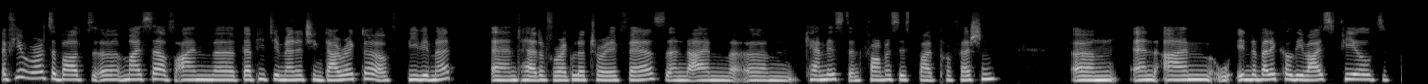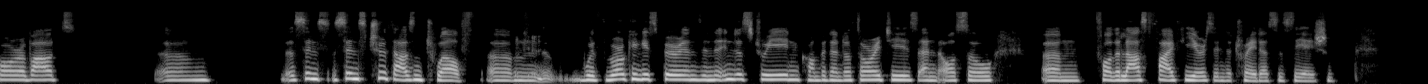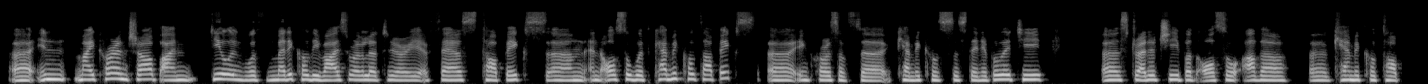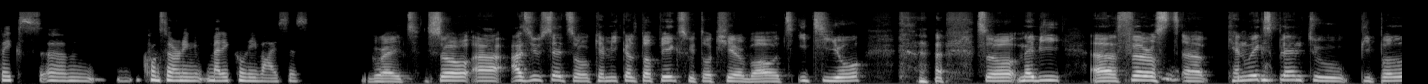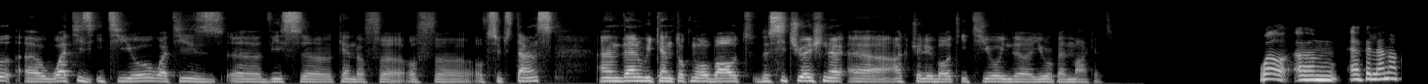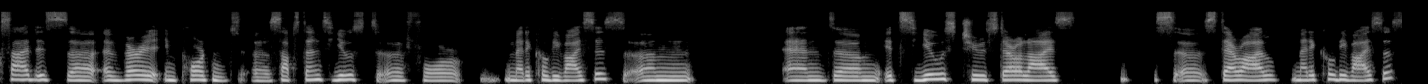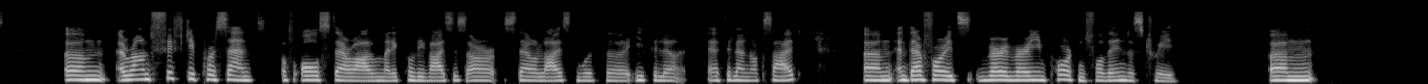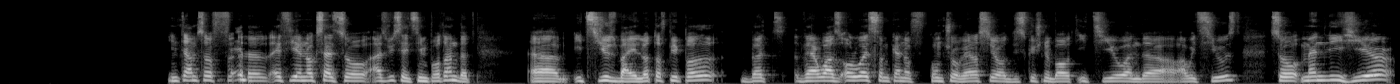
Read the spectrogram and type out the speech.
A few words about uh, myself. I'm deputy managing director of BVMed and head of regulatory affairs, and I'm um, chemist and pharmacist by profession. Um, and I'm in the medical device field for about um, since since 2012 um, okay. with working experience in the industry in competent authorities and also um, for the last five years in the trade association uh, in my current job, I'm dealing with medical device regulatory affairs topics um, and also with chemical topics uh, in course of the chemical sustainability uh, strategy, but also other uh, chemical topics um, concerning medical devices. Great. So, uh, as you said, so chemical topics, we talk here about ETO. so, maybe uh, first, uh, can we explain to people uh, what is ETO? What is uh, this uh, kind of of of substance? And then we can talk more about the situation actually about ETO in the European market. Well, um, ethylene oxide is uh, a very important uh, substance used uh, for medical devices. Um, and um, it's used to sterilize uh, sterile medical devices. Um, around 50% of all sterile medical devices are sterilized with ethylene, ethylene oxide. Um, and therefore, it's very, very important for the industry. Um, in terms of uh, ethylene oxide so as we said it's important but uh, it's used by a lot of people but there was always some kind of controversy or discussion about eto and uh, how it's used so mainly here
